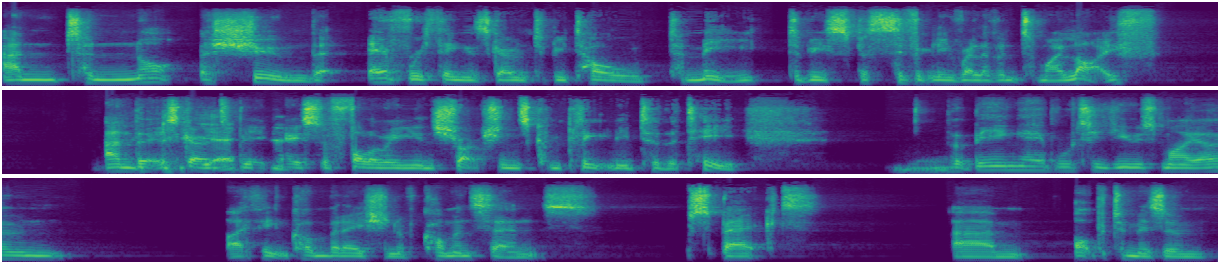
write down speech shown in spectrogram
And to not assume that everything is going to be told to me to be specifically relevant to my life and that it's going yeah. to be a case of following instructions completely to the T but being able to use my own, I think, combination of common sense, respect, um, optimism,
